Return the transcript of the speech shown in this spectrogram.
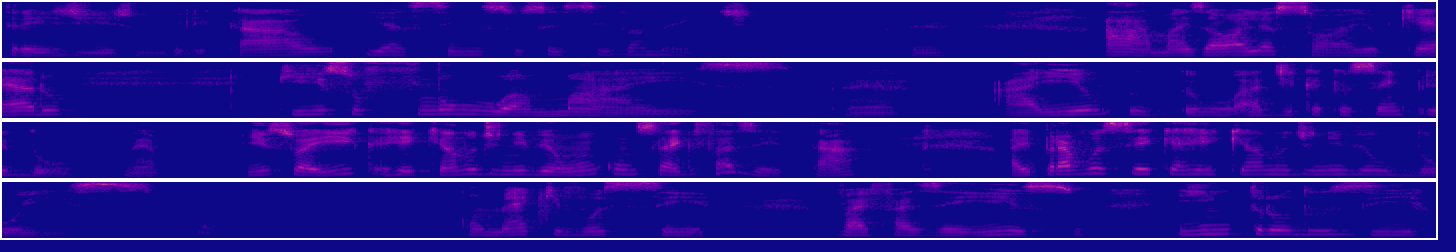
três dias no umbilical e assim sucessivamente. Né? Ah, mas olha só, eu quero que isso flua mais. Né? Aí eu, eu, a dica que eu sempre dou, né? Isso aí, reikiano de nível 1 consegue fazer, tá? Aí para você que é reikiano de nível 2, como é que você vai fazer isso e introduzir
